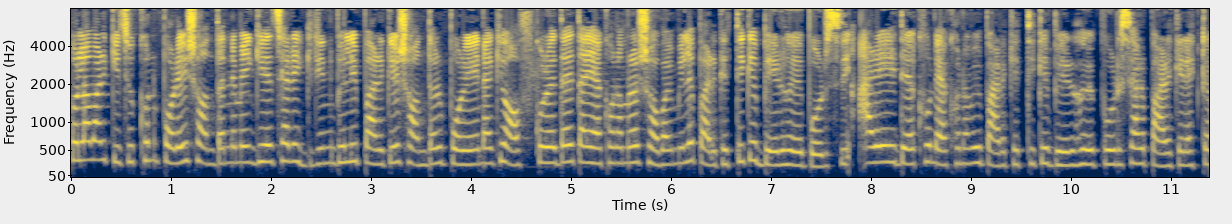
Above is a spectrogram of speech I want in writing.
করলাম আর কিছুক্ষণ পরে সন্তান নেমে গিয়েছে আর এই গ্রিন ভ্যালি পার্কে সন্তান পরে নাকি অফ করে দেয়, তাই এখন আমরা সবাই মিলে পার্কের থেকে বের হয়ে পড়ছি। আর এই দেখুন, এখন আমি পার্কের থেকে বের হয়ে পড়ছি আর পার্কের একটা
